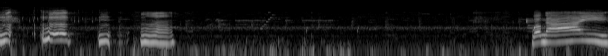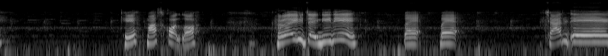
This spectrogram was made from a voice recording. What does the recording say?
ว่าไง เฮ้มาสคอตเหรอ เฮ้ย เจ๋งดีนี่แปะ แปะ ฉันเอง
